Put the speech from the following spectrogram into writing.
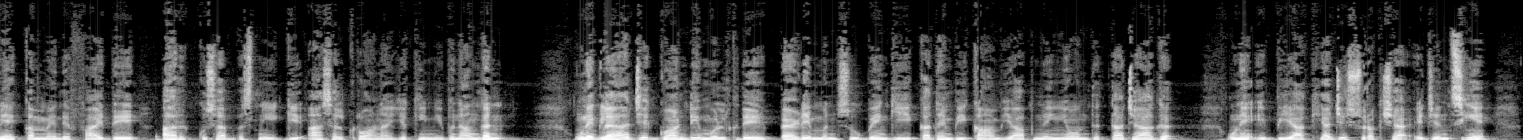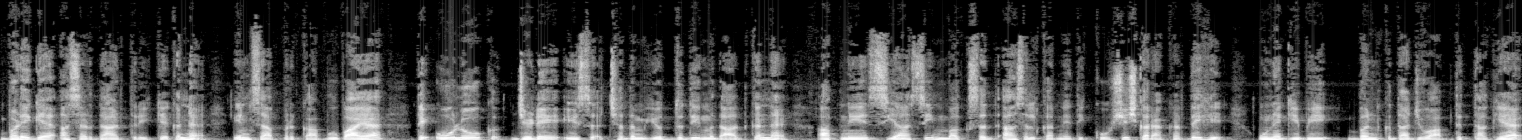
इनें कम्में दे फायदे हर कुसै बसनीक गी हासल करोआना यकीनी बनाङन उनें गलाया जे गोआंडी मुल्ख दे भैड़े मंसूबें गी कदें बी कामयाब नेईं होन दित्ता जाग उनें इब्बी आखेआ जे सुरक्षा एजेंसिएं बड़े गै असरदार तरीके कन्नै हिंसा पर काबू पाया ऐ ते ओह् लोक जेहड़े इस छदम युद्ध दी मदाद कन्नै अपने सियासी मकसद हासल करने दी कोशश करा करदे हे उनेंगी बी बनकदा जवाब दित्ता गेआ ऐ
